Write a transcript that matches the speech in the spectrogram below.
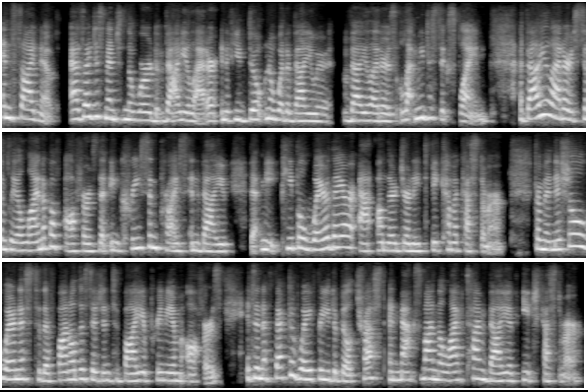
And side note, as I just mentioned the word value ladder, and if you don't know what a value, value ladder is, let me just explain. A value ladder is simply a lineup of offers that increase in price and value that meet people where they are at on their journey to become a customer. From initial awareness to their final decision to buy your premium offers, it's an effective way for you to build trust and maximize the lifetime value of each customer.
